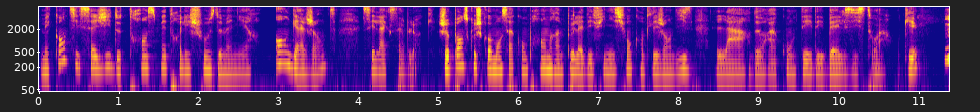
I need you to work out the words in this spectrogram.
Mais quand il s'agit de transmettre les choses de manière engageante, c'est là que ça bloque. Je pense que je commence à comprendre un peu la définition quand les gens disent l'art de raconter des belles histoires, ok?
